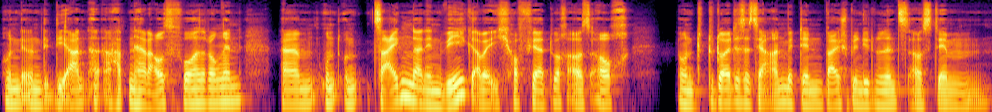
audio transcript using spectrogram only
und, und die harten Herausforderungen ähm, und, und zeigen da den Weg, aber ich hoffe ja durchaus auch, und du deutest es ja an mit den Beispielen, die du nennst aus dem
